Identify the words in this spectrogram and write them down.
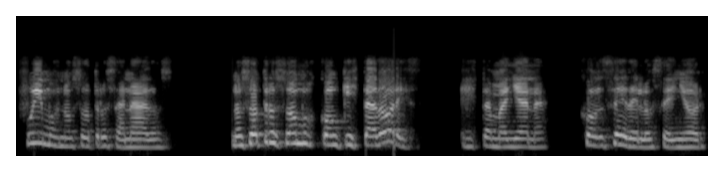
fuimos nosotros sanados. Nosotros somos conquistadores esta mañana. Concédelo, Señor.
